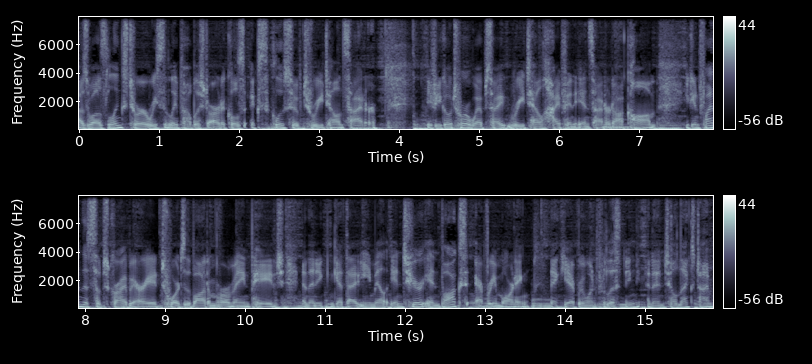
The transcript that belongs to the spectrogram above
as well as links to our recently published articles exclusive to Retail Insider. If you go to our website, retail-insider.com, you can find the subscribe area towards the bottom of our main page, and then you can get that email into your inbox every morning. Thank you everyone for listening, and until next time.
